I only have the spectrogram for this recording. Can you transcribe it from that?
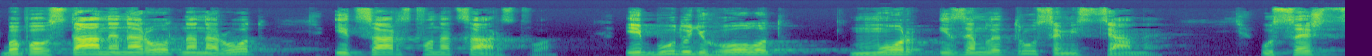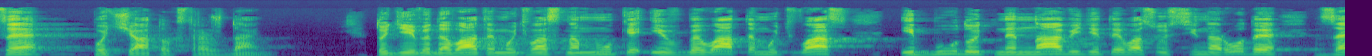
Бо повстане народ на народ і царство на царство, і будуть голод, мор і землетруси місцями. Усе ж це початок страждань. Тоді видаватимуть вас на муки і вбиватимуть вас, і будуть ненавидіти вас усі народи за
